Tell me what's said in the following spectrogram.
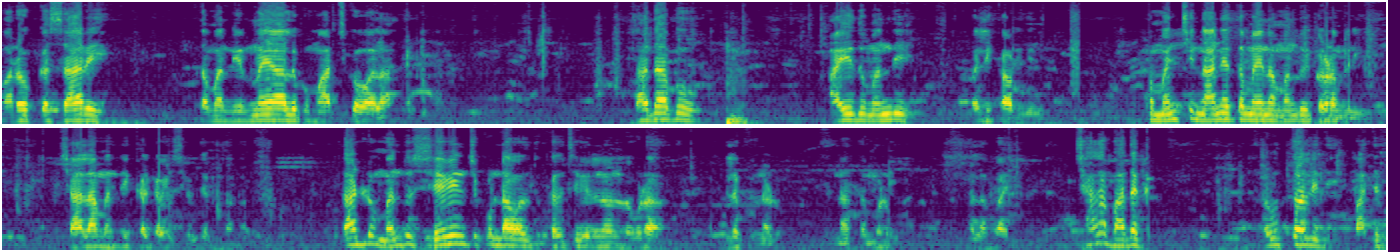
మరొకసారి తమ నిర్ణయాలకు మార్చుకోవాలా? దాదాపు ఐదు మంది బలి కావడం. ఒక మంచి నాణ్యతమైన మందు ఇక్కడ చాలా మంది కరకవేశలు జరుగుతున్నారు దాంట్లో మందు సేవించకుండా వాళ్ళతో కలిసి వెళ్ళిన వాళ్ళు కూడా వెళ్ళకున్నాడు నా తమ్ముడు వాళ్ళ అబ్బాయి. చాలా బాధ ప్రభుత్వాలు ఇది బాధ్యత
